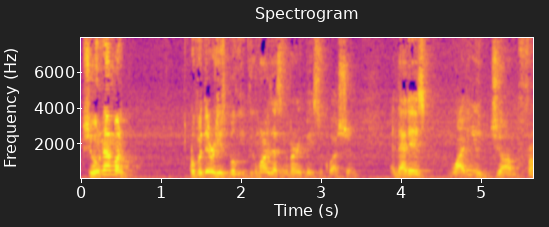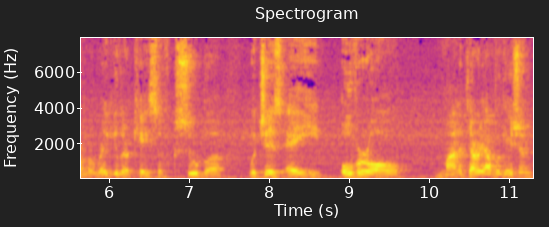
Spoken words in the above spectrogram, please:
Shehunaman, over there he's believed. The Gemara is asking a very basic question, and that is, why do you jump from a regular case of Ksuba, which is a overall monetary obligation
